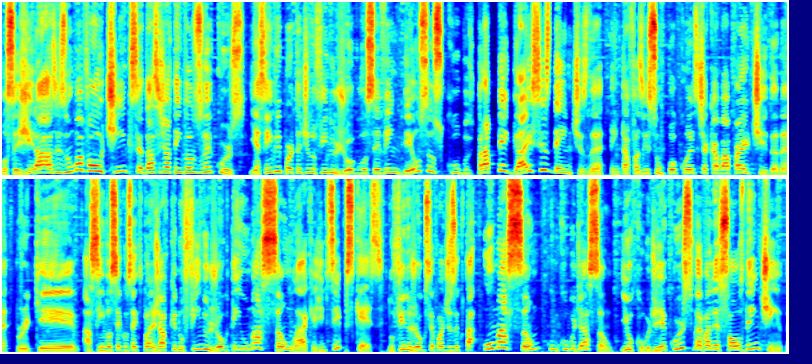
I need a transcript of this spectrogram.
Você girar, às vezes, uma voltinha que você dá, você já tem todos os recursos. E é sempre importante no fim do jogo você vender os seus cubos para pegar esses dentes, né? Tentar fazer isso um pouco antes de acabar a partida, né? Porque assim você consegue planejar, porque no fim do jogo tem uma ação lá que a gente sempre esquece. No fim do jogo você pode executar uma ação com um cubo de ação e o cubo de recurso vai valer só os dentinhos.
